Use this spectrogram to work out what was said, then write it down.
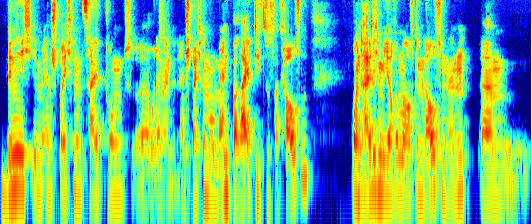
bin ich im entsprechenden Zeitpunkt äh, oder im entsprechenden Moment bereit, die zu verkaufen? Und halte ich mich auch immer auf dem Laufenden, ähm,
